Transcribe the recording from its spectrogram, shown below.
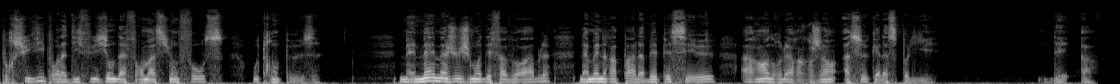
poursuivie pour la diffusion d'informations fausses ou trompeuses. Mais même un jugement défavorable n'amènera pas la BPCE à rendre leur argent à ceux qu'elle a spoliés. D.A.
